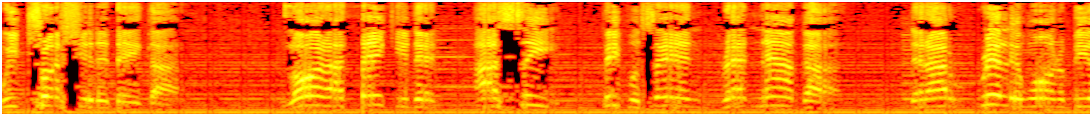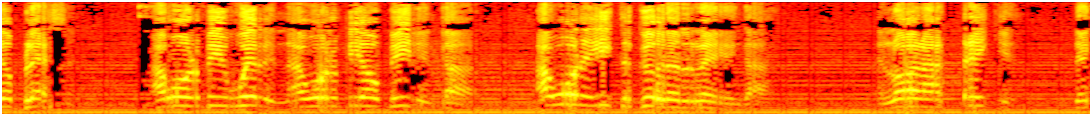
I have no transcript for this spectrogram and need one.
We trust you today, God. Lord, I thank you that I see people saying right now, God, that I really want to be a blessing. I want to be willing. I want to be obedient, God. I want to eat the good of the land, God. And Lord, I thank you that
